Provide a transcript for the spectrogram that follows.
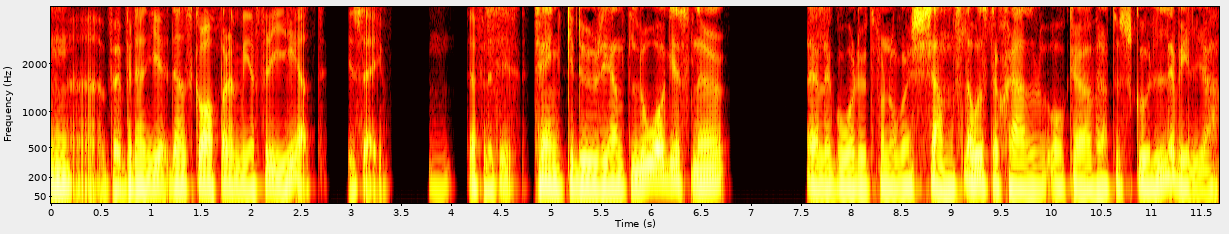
Mm. Eh, för, för den, den skapar en mer frihet i sig. Mm. Definitivt. Tänker du rent logiskt nu, eller går du utifrån någon känsla hos dig själv och över att du skulle vilja?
